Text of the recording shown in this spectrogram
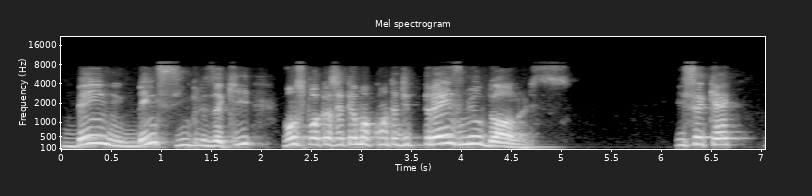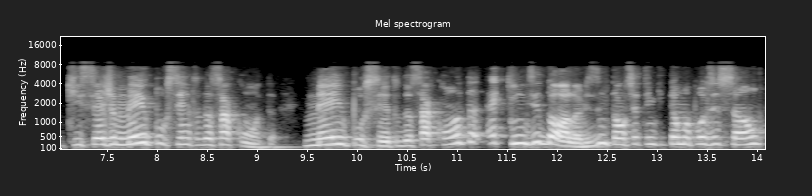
bem, bem simples aqui, vamos supor que você tem uma conta de 3 mil dólares. E você quer que seja meio por cento da sua conta meio por cento dessa conta é 15 dólares. Então você tem que ter uma posição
